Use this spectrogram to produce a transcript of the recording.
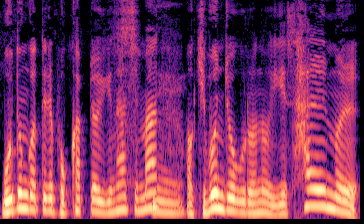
모든 것들이 복합적이긴 하지만 네. 어, 기본적으로는 이게 삶을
